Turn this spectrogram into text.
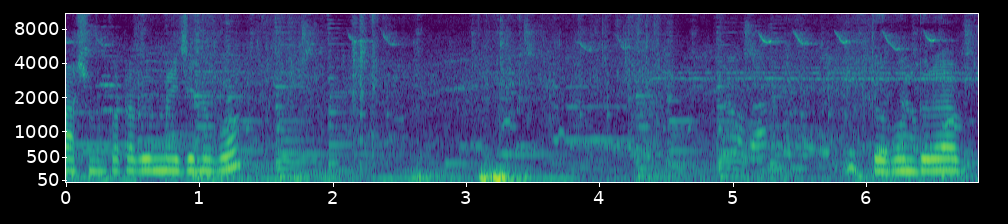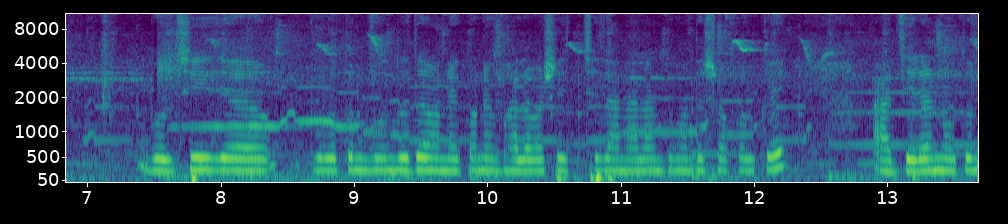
বাসন কটা আমি মেজে নেব। তো বন্ধুরা, বলছি যে পুরাতন বন্ধুদের অনেক অনেক ভালোবাসা, ইচ্ছে জানালাম তোমাদের সকলকে। আর যারা নতুন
